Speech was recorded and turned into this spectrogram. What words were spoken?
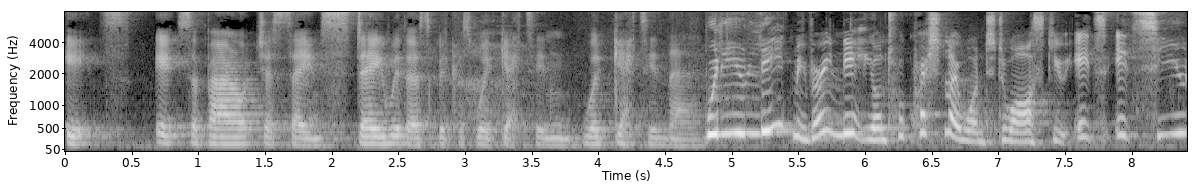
it's it's about just saying stay with us because we're getting we're getting there. Will you lead me very neatly onto a question I wanted to ask you? It's it's you,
